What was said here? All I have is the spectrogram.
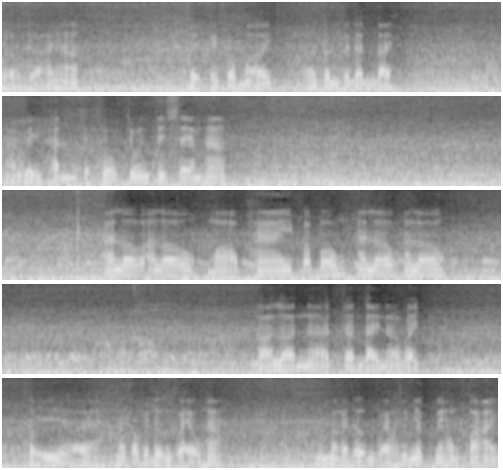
Quẹo trái ha. Đây cây cầu mới ở tỉnh Tây Ninh đây. À, ghi hình cho cô chú anh chị xem ha. Alo alo 1 2 3 4 alo alo. Đó lên ờ, trên đây nữa vậy thì ờ, nó có cái đường quẹo ha. Nhưng mà cái đường quẹo thứ nhất này không phải.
